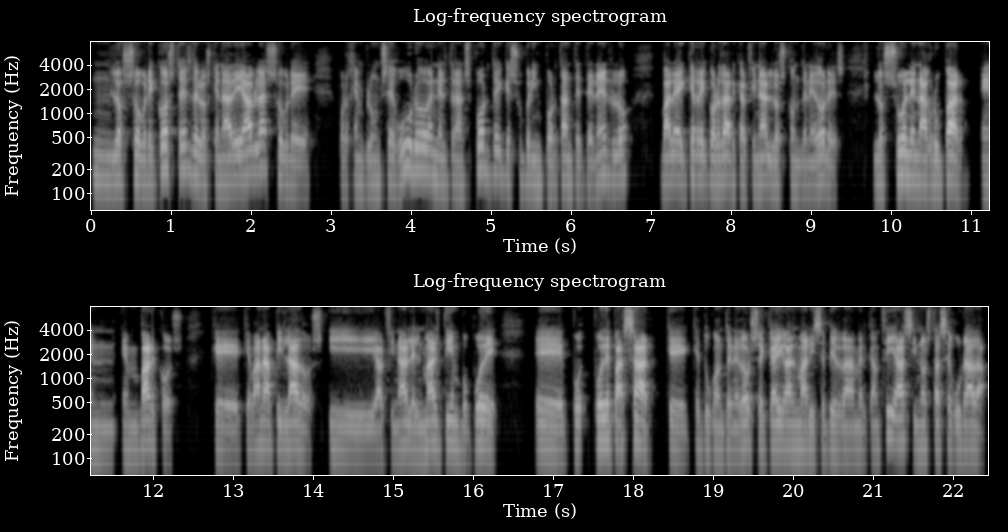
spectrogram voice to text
los sobrecostes de los que nadie habla sobre, por ejemplo, un seguro en el transporte, que es súper importante tenerlo, ¿vale? Hay que recordar que al final los contenedores los suelen agrupar en, barcos que, van apilados y al final el mal tiempo puede, eh, puede pasar que, que, tu contenedor se caiga al mar y se pierda la mercancía. Si no está asegurada,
